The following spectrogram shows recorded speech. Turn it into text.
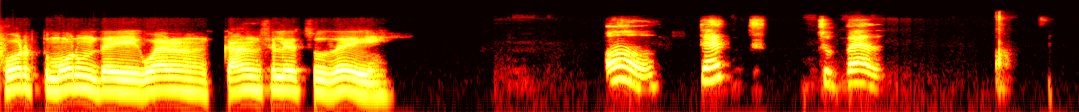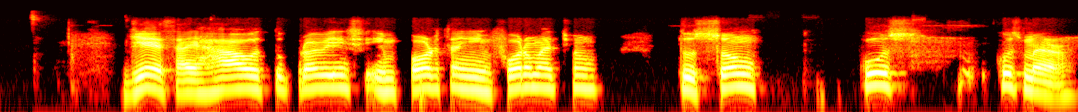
for tomorrow. They were canceled today. Oh, that's too bad. Yes, I have to provide important information to some cus customer.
